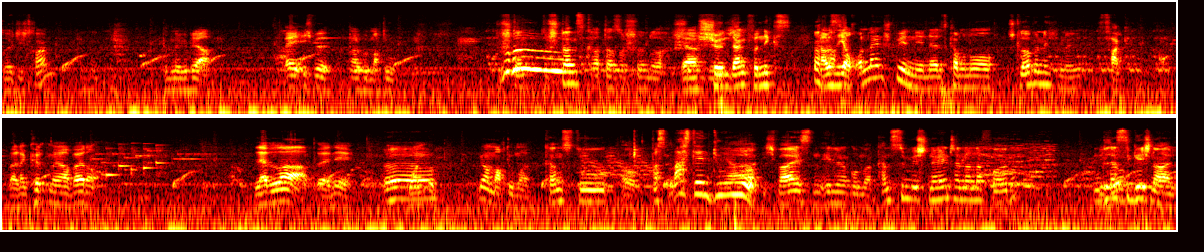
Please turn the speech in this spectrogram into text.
Soll ich dich tragen? Gib mir Gewehr. Ey, ich will. Na gut, mach du. Du, stand, du standst gerade da so schön da. Ja, schönen. Dank für nix. Kann man sich auch online spielen? Nee, ne, das kann man nur. Ich glaube nicht, nee. Fuck. Weil dann könnten wir ja weiter. Level up, äh, nee. Äh, One up. Ja, mach du mal. Kannst du. Oh. Was machst denn du? Ja, ich weiß, ein elender Gummer. Kannst du mir schnell hintereinander folgen? Und lass die Gegner heilen.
